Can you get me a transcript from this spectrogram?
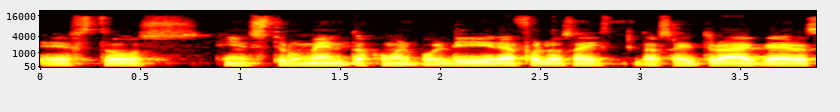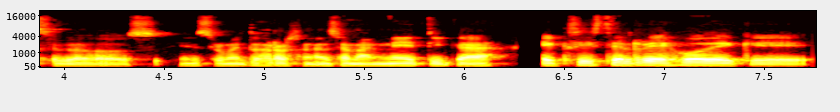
estos instrumentos como el polígrafo, los eye, los eye trackers, los instrumentos de resonancia magnética, existe el riesgo de que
